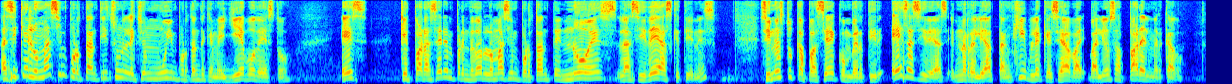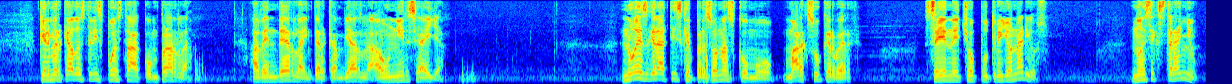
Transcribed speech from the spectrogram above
Así que lo más importante, y es una lección muy importante que me llevo de esto, es que para ser emprendedor lo más importante no es las ideas que tienes, sino es tu capacidad de convertir esas ideas en una realidad tangible que sea valiosa para el mercado. Que el mercado esté dispuesta a comprarla, a venderla, a intercambiarla, a unirse a ella. No es gratis que personas como Mark Zuckerberg se hayan hecho putrillonarios. No es extraño.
